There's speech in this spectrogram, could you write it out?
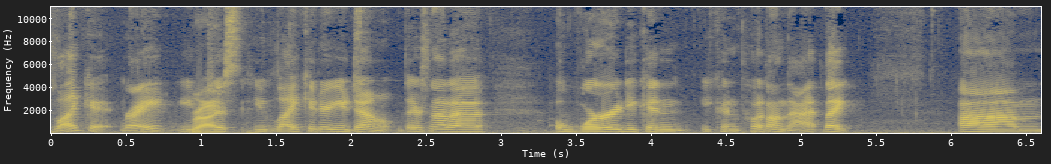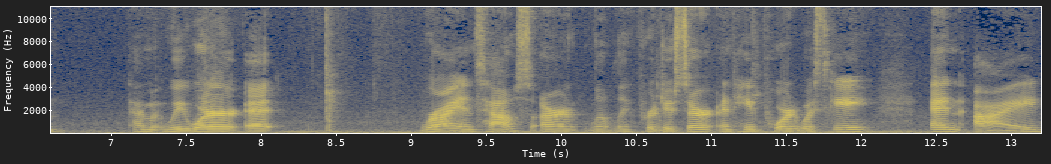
like it, right? You Right. just you like it or you don't. There's not a a word you can you can put on that. Like, um, I mean, we were at Ryan's house, our lovely producer, and he poured whiskey, and I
